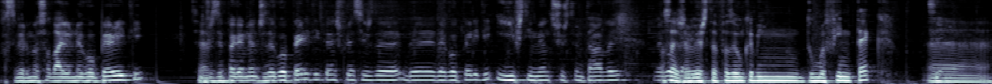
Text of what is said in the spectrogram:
receber o meu salário na GoParity, fazer pagamentos da GoParity, transferências da, da, da GoParity e investimentos sustentáveis. Ou seja, vês-te a fazer um caminho de uma fintech. Uh,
